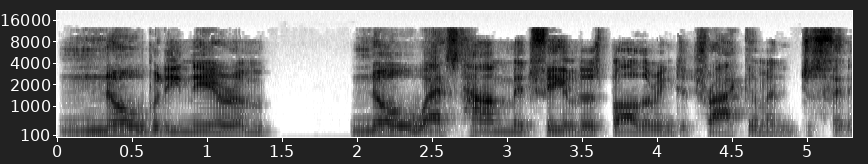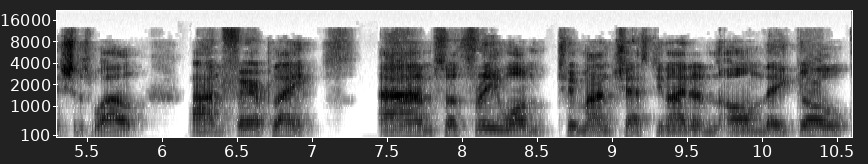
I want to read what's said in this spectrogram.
Nobody near him. No West Ham midfielders bothering to track him and just finishes well. And fair play. Um, so 3 1 to Manchester United, and on they go.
